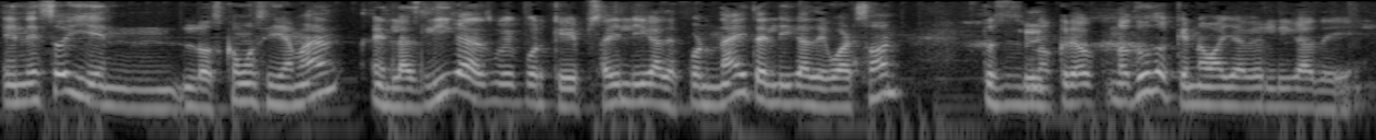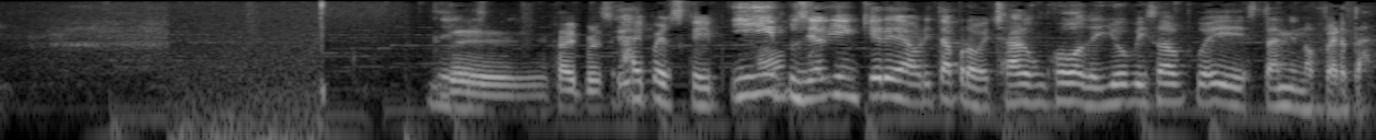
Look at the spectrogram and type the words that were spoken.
En eso y en los, ¿cómo se llaman? En las ligas, güey, porque pues hay liga de Fortnite, hay liga de Warzone. Entonces Sí. no creo, no dudo que no vaya a haber liga de... De Hyperscape. Hyperscape. Y Ah. pues si alguien quiere ahorita aprovechar un juego de Ubisoft, güey, están en oferta.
